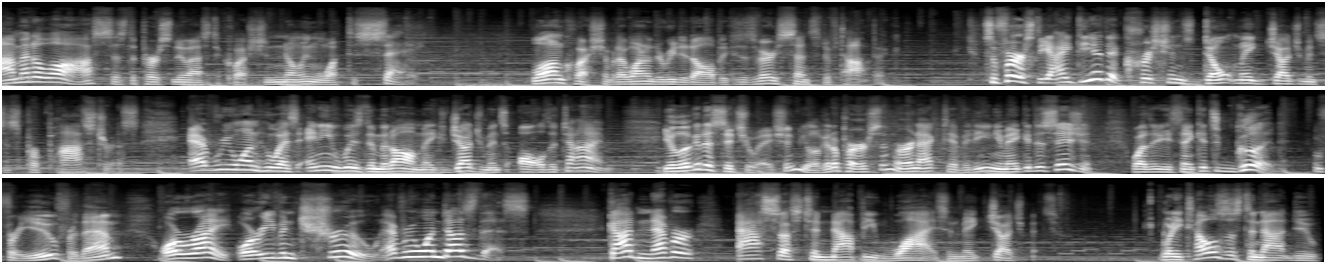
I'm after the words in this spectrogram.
I'm at a loss, says the person who asked the question, knowing what to say. Long question, but I wanted to read it all because it's a very sensitive topic. So, first, the idea that Christians don't make judgments is preposterous. Everyone who has any wisdom at all makes judgments all the time. You look at a situation, you look at a person or an activity, and you make a decision whether you think it's good for you, for them, or right, or even true. Everyone does this. God never asks us to not be wise and make judgments. What he tells us to not do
